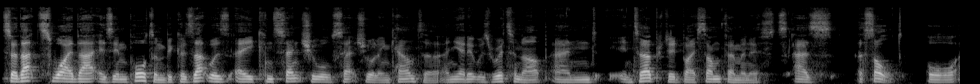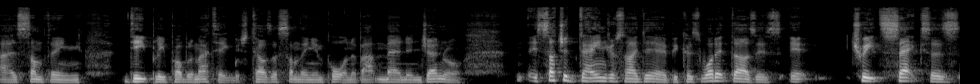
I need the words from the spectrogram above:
So that's why that is important because that was a consensual sexual encounter and yet it was written up and interpreted by some feminists as assault or as something deeply problematic, which tells us something important about men in general. It's such a dangerous idea because what it does is it treats sex as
